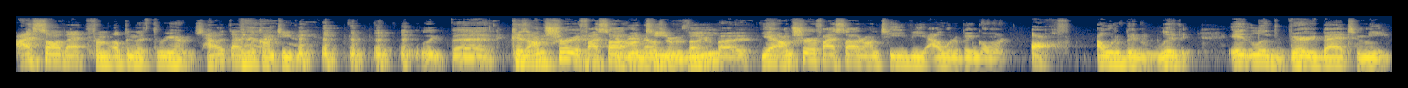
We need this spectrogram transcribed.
I saw that from up in the 300s. How did that look on TV? Look bad. Because I'm sure if I saw it on announcer was talking TV, about it. yeah, I'm sure if I saw it on TV, I would have been going off. I would have been livid. It looked very bad to me,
